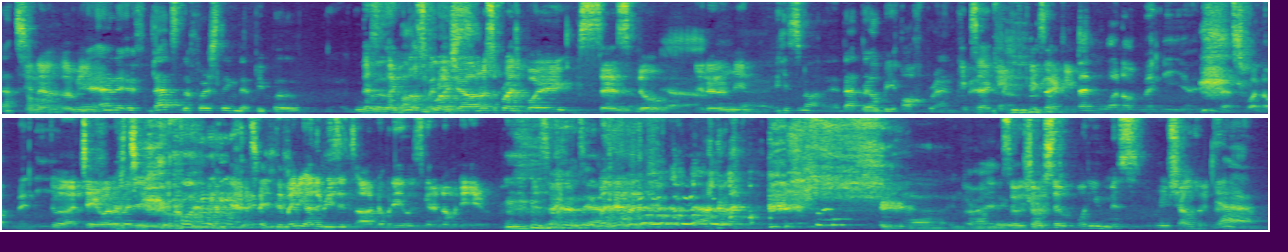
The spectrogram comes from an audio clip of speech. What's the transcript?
That's You all. know, I mean- Yeah, and if that's the first thing that people Google That's, I'm not surprised. Malaysia, I'm not surprised. Boy says no. Yeah. You know what I mean? yeah, he's not. That they'll be off-brand. for him. Exactly. exactly. then one of many. I think that's one of many. Tu lah. One of many. Yeah, the many other reasons are nobody was going to nominate you. Uh, in Alright, so, so, so, what do you miss from your childhood? yeah,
